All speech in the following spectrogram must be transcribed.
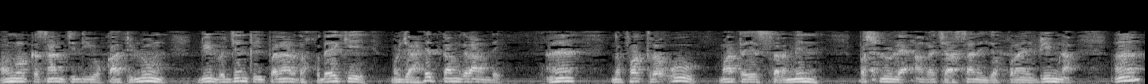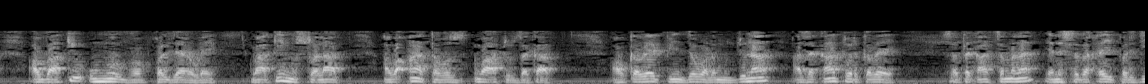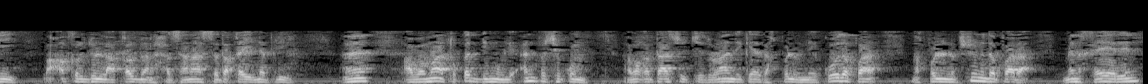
او نور کسان چې دی یو قاتلون دوی بجنګ کوي پنار د خدای کې مجاهد تم ګران دي نو فقر او ما تيسر من پسلو له هغه چا سره د قران دین نه او باقی امور په خپل ځای وړي واقیم الصلاۃ او اتو واتو زکات او کوي پنځه وړ منځونه زکات ور کوي صدقات سمنا یعنی صدقې پر دي واقرض الله قرضا حسنا صدقې نپلی او ما تقدمو لانفسکم او هغه تاسو چې ځوان دي کې د خپل نیکو د پاره د خپل نفسونو د پاره من خیرن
